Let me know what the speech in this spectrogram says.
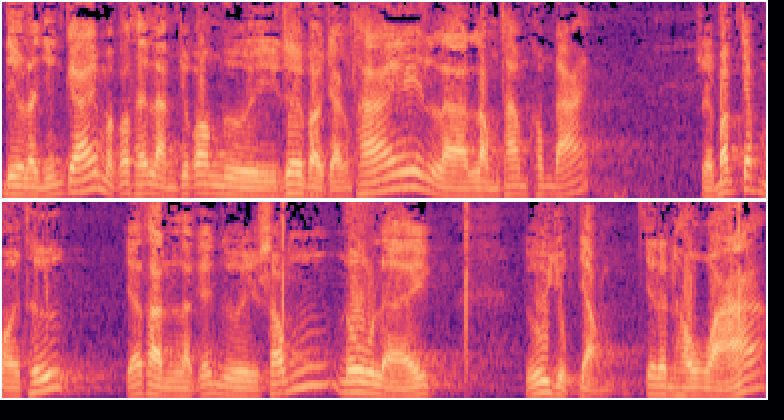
đều là những cái mà có thể làm cho con người rơi vào trạng thái là lòng tham không đáy, rồi bất chấp mọi thứ trở thành là cái người sống nô lệ của dục vọng, cho nên hậu quả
